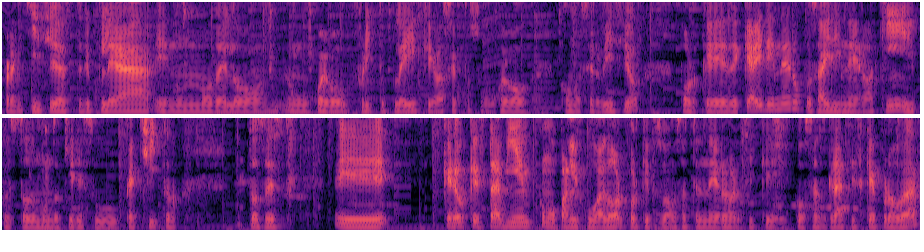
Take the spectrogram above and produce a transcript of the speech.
franquicias AAA en un modelo, un juego free to play que va a ser pues un juego como servicio. Porque de que hay dinero, pues hay dinero aquí y pues todo el mundo quiere su cachito. Entonces, eh, creo que está bien como para el jugador porque pues vamos a tener ahora sí que cosas gratis que probar.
